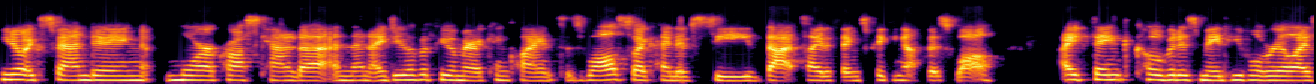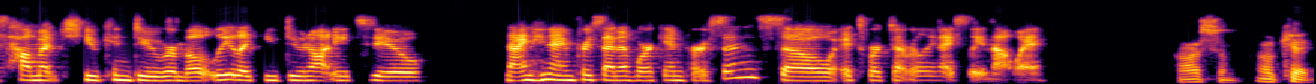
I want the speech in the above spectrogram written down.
you know, expanding more across Canada. And then I do have a few American clients as well. So, I kind of see that side of things picking up as well. I think COVID has made people realize how much you can do remotely. Like you do not need to do 99% of work in person. So it's worked out really nicely in that way. Awesome. Okay.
